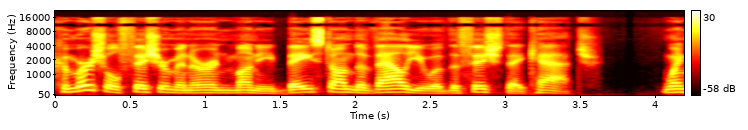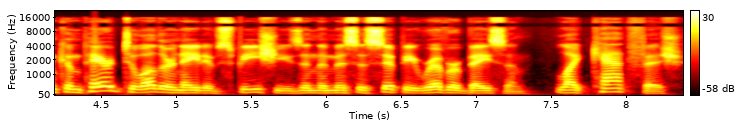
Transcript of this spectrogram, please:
Commercial fishermen earn money based on the value of the fish they catch. When compared to other native species in the Mississippi River Basin, like catfish,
